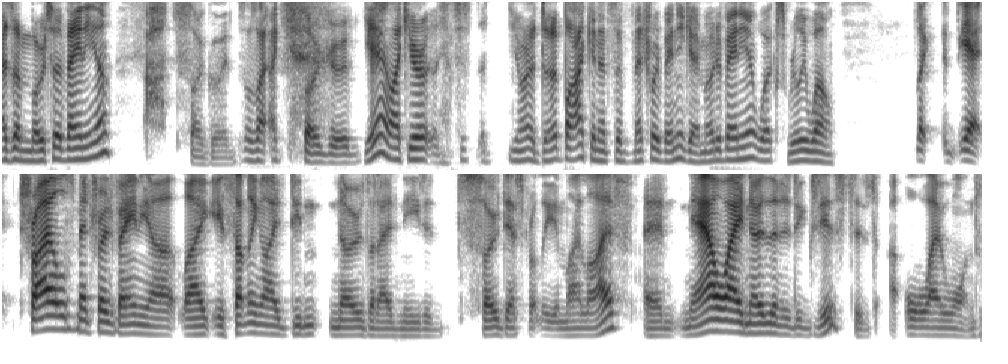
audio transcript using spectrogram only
as a Motorvania. Oh, it's so good, So I was like, I, so good. yeah, like you're it's just a, you're on a dirt bike and it's a Metroidvania game. Motorvania works really well. Like yeah, Trials Metroidvania like is something I didn't know that I needed so desperately in my life, and now I know that it exists. It's all I want.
